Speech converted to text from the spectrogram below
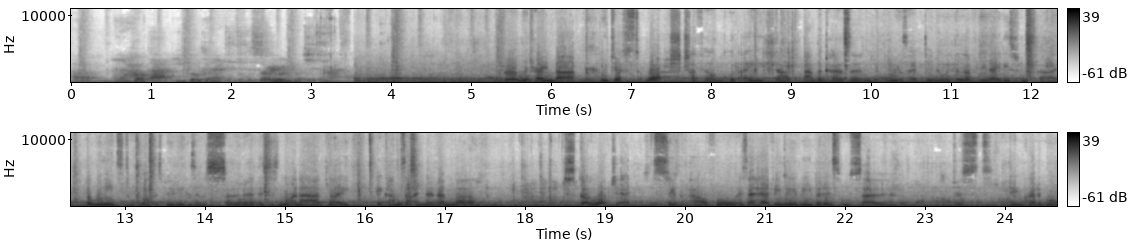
um, and I hope that you feel connected to the story when you watch it tonight. We're on the train back. We just watched a film called Aisha at the Curzon. We also had dinner with the lovely ladies from Sky. But we need to talk about this movie because it was so good. This is not an ad. Like, it comes out in November. Just go watch it. It's super powerful. It's a heavy movie, but it's also just incredible.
